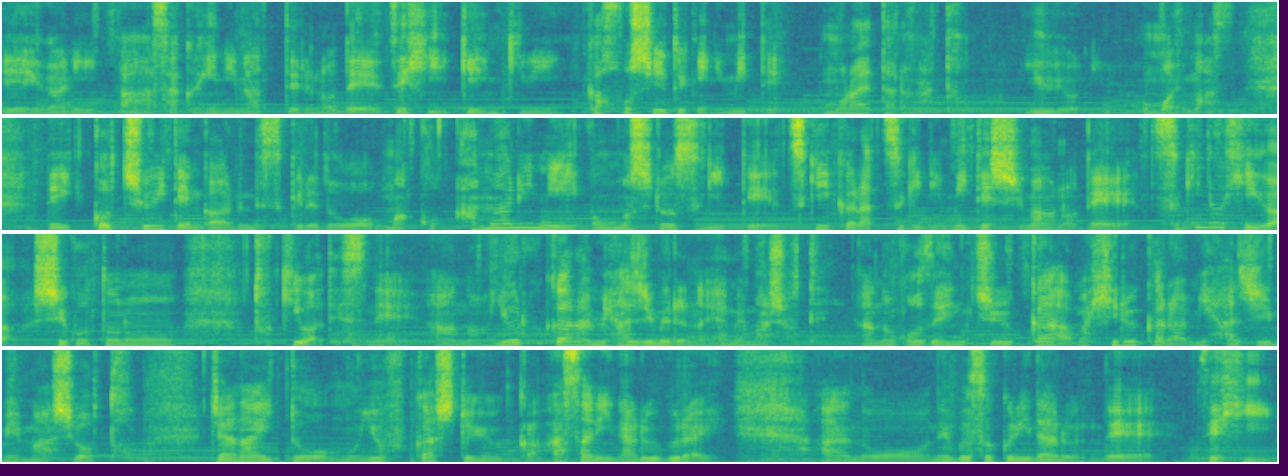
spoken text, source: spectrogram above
映画に、あ作品になってるので、ぜひ元気が欲しい時に見てもらえたらなというように思います。で、一個注意点があるんですけれど、まあ、こう、あまりに面白すぎて、次から次に見てしまうので、次の日が仕事の時はですね、あの、夜から見始めるのはやめましょうって。あの、午前中か、まあ、昼から見始めましょうと。じゃないと、もう夜更かしというか、朝になるぐらい、あの、寝不足になるんで、ぜひ、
